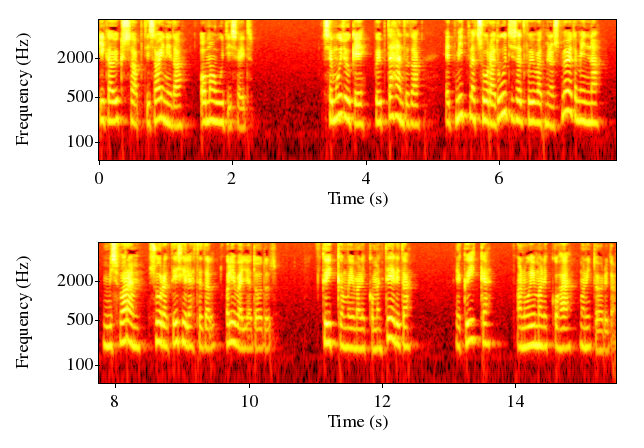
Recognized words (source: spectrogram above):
igaüks saab disainida oma uudiseid. see muidugi võib tähendada, et mitmed suured uudised võivad minust mööda minna, mis varem suurelt esilehtedel oli välja toodud. Kõike on võimalik kommenteerida ja kõike on võimalik kohe monitoorida.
